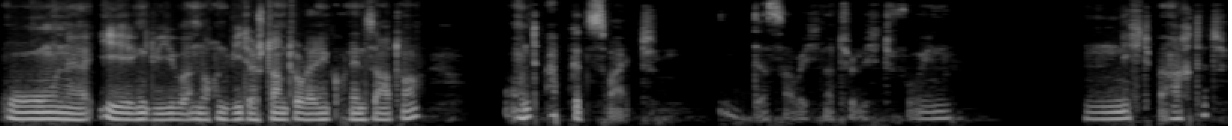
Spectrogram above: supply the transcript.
ohne irgendwie noch einen Widerstand oder den Kondensator und abgezweigt. Das habe ich natürlich vorhin nicht beachtet.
